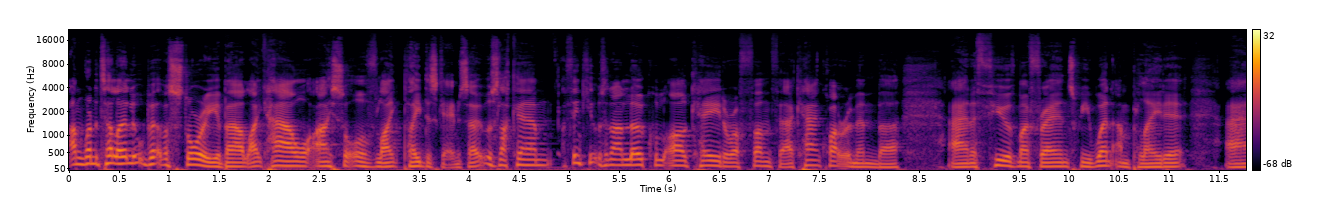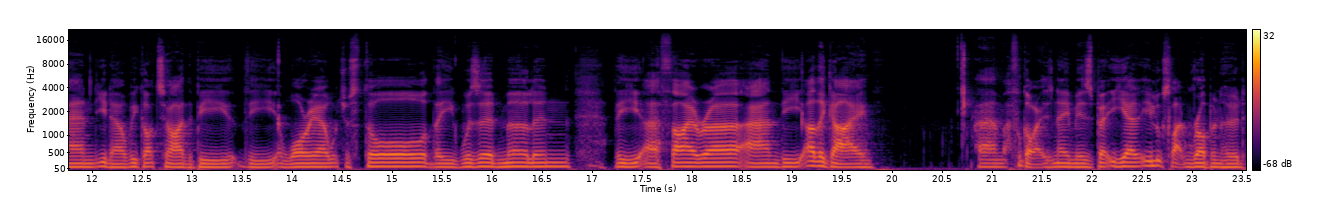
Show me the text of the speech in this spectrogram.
I'm going to tell a little bit of a story about like how I sort of like played this game. So it was like um, I think it was in our local arcade or a fun fair. I can't quite remember. And a few of my friends, we went and played it. And you know, we got to either be the warrior, which was Thor, the wizard Merlin, the uh, Thyra, and the other guy. Um, I forgot what his name is, but he had, he looks like Robin Hood.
